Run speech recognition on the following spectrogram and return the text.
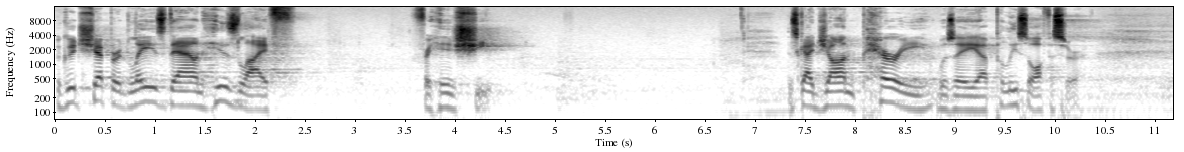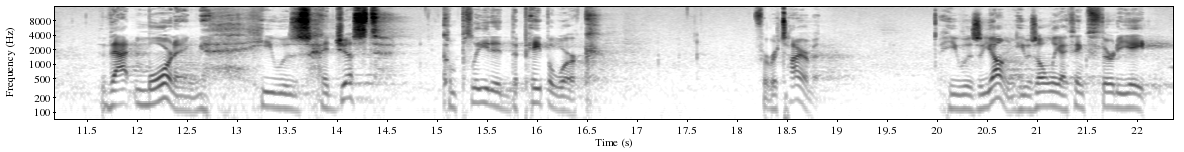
A good shepherd lays down his life for his sheep. This guy, John Perry, was a uh, police officer. That morning, he was, had just completed the paperwork for retirement. He was young, he was only, I think, 38.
